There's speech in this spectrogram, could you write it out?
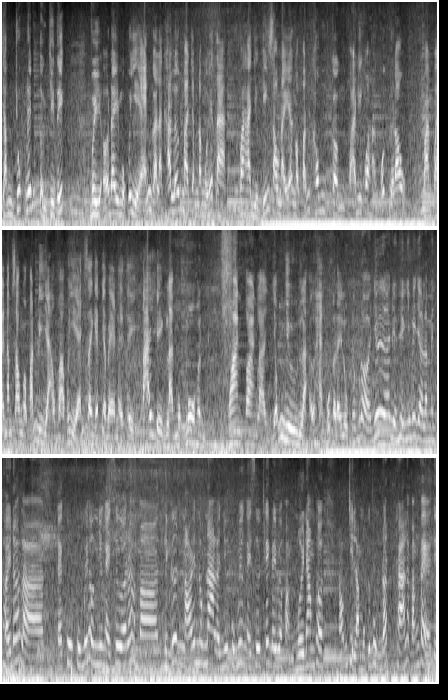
chăm chút đến từng chi tiết. Vì ở đây một cái dự án gọi là khá lớn 350 hecta và dự kiến sau này Ngọc Ánh không cần phải đi qua Hàn Quốc nữa đâu. Khoảng vài năm sau Ngọc Ánh đi dạo vào cái dự án Zyget nhà bè này thì tái hiện lại một mô hình hoàn toàn là giống như là ở Hàn Quốc ở đây luôn. Đúng rồi, như điển hình như bây giờ là mình thấy đó là cái khu Phú Mỹ Hưng như ngày xưa đó mà mình cứ nói nôm na là như Phú Mỹ Hưng ngày xưa cách đây khoảng 10 năm thôi. Nó cũng chỉ là một cái vùng đất khá là vắng vẻ thì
